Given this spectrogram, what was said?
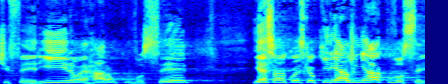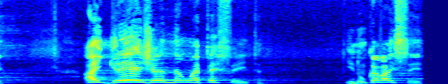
te feriram, erraram com você. E essa é uma coisa que eu queria alinhar com você. A igreja não é perfeita. E nunca vai ser.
